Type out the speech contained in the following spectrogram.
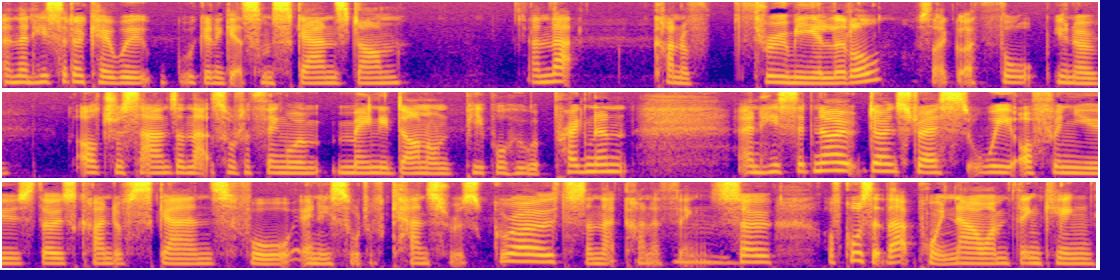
and then he said, "Okay, we, we're going to get some scans done," and that kind of threw me a little. I was like, I thought, you know, ultrasounds and that sort of thing were mainly done on people who were pregnant. And he said, No, don't stress. We often use those kind of scans for any sort of cancerous growths and that kind of thing. Mm. So, of course, at that point now I'm thinking,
